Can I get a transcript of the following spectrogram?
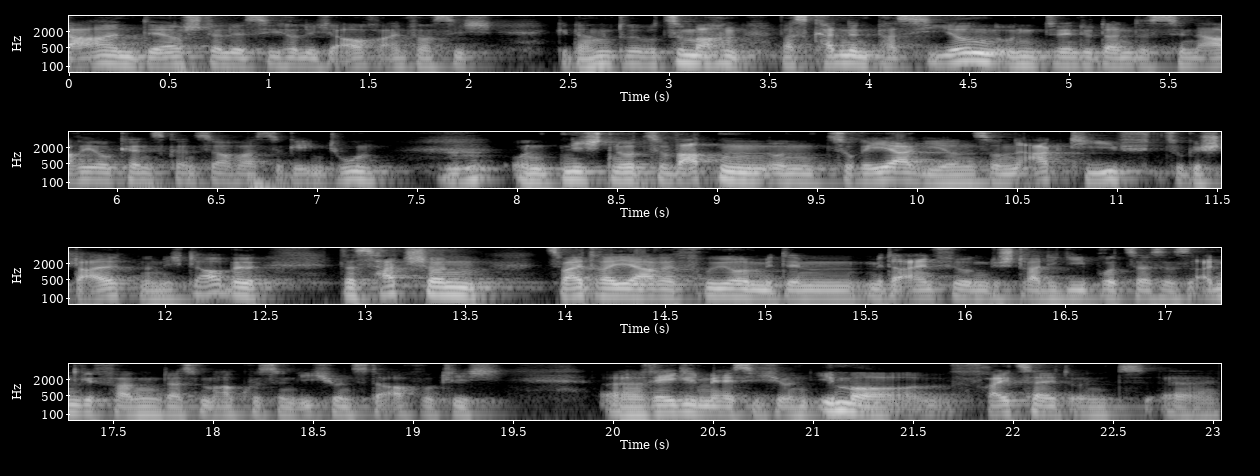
da an der Stelle sicherlich auch einfach sich Gedanken darüber zu machen, was kann denn passieren? Und wenn du dann das Szenario kennst, kannst du auch was dagegen tun. Mhm. Und nicht nur zu warten und zu reagieren, sondern aktiv zu gestalten. Und ich glaube, das hat schon zwei, drei Jahre früher mit dem, mit der Einführung des Strategieprozesses angefangen, dass Markus und ich uns da auch wirklich äh, regelmäßig und immer Freizeit und äh,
